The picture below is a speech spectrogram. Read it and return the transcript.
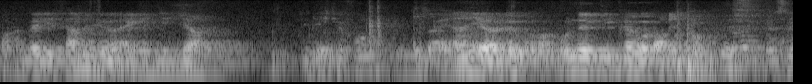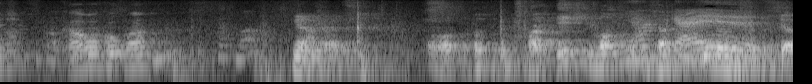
Wo haben wir die Fernbedienung eigentlich nicht hier? Die liegt hier vorne. Ja, hier, ohne die können wir gar nicht gucken. Ist nicht? Caro, guck mal. Ja, scheiße. Oh, hab ich gemacht. Ja, geil. Ja.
